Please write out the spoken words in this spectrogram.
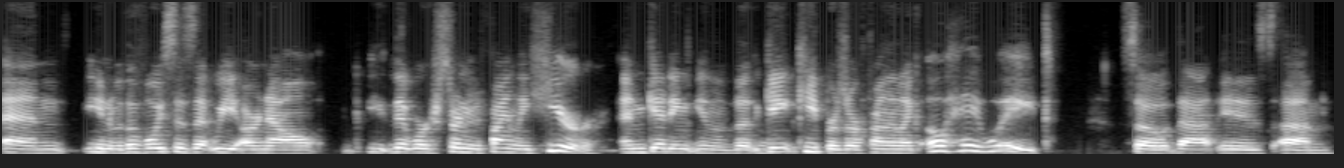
and you know the voices that we are now that we're starting to finally hear and getting you know the gatekeepers are finally like oh hey wait so that is um,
